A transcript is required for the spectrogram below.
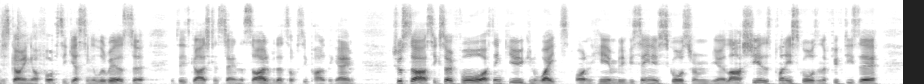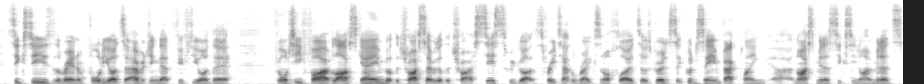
Just going off, obviously guessing a little bit as to if these guys can stay in the side, but that's obviously part of the game. Schuster, 604. I think you can wait on him, but if you've seen his scores from you know last year, there's plenty of scores in the 50s there, 60s, the random 40 odd, so averaging that 50 odd there. 45 last game, got the try save, got the try assist, we got three tackle breaks and offload, so it was good to see, good to see him back playing uh, a nice minute, 69 minutes.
